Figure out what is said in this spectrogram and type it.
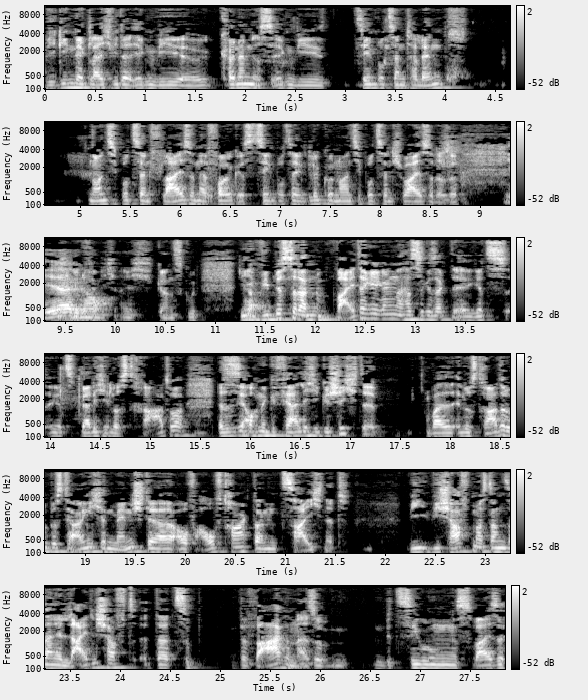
wie ging der gleich wieder irgendwie, äh, Können ist irgendwie 10% Talent, 90% Fleiß und Erfolg ist 10% Glück und 90% Schweiß oder so. Ja, also, genau. Finde ich eigentlich ganz gut. Wie, ja. wie bist du dann weitergegangen? Dann hast du gesagt, äh, jetzt, jetzt werde ich Illustrator. Das ist ja auch eine gefährliche Geschichte, weil Illustrator, du bist ja eigentlich ein Mensch, der auf Auftrag dann zeichnet. Wie, wie schafft man es dann, seine Leidenschaft dazu bewahren? Also beziehungsweise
